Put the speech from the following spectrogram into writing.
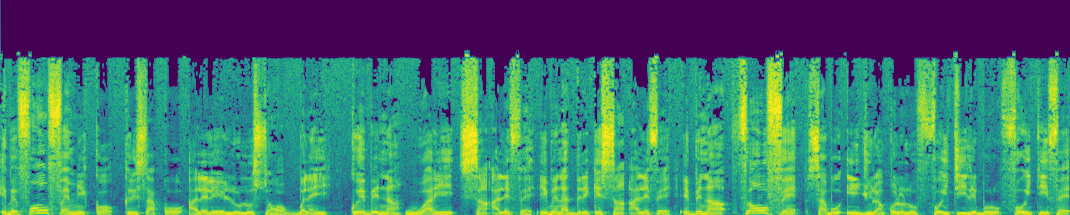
i be fɛɛn o fɛn min kɔ krista ko ale le ye lolo sɔngɔ gwɛlɛn ye ko i bena wari san ale fɛ i bena dereke san ale fɛ i bena fɛɛn o fɛn sabu i julankolon lo foyi t'i le boro foyi t'i fɛ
